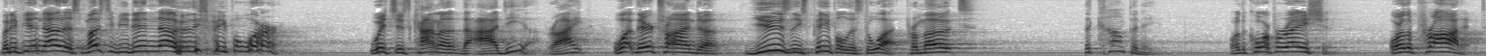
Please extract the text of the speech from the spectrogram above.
But if you notice, most of you didn't know who these people were, which is kind of the idea, right? What they're trying to use these people is to what? Promote the company or the corporation or the product,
